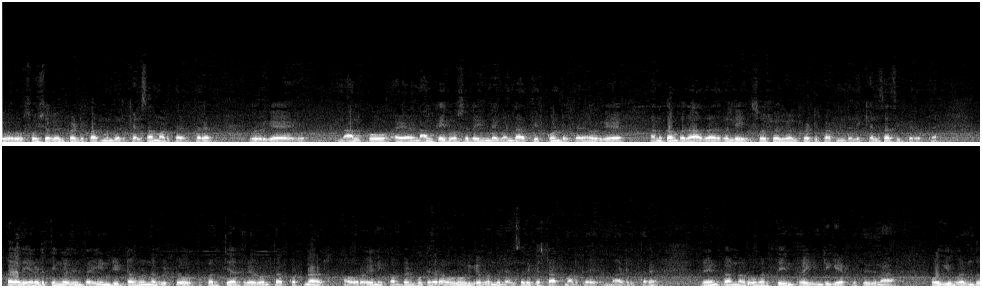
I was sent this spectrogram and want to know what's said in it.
ಇವರು ಸೋಷಿಯಲ್ ವೆಲ್ಫೇರ್ ಡಿಪಾರ್ಟ್ಮೆಂಟ್ದಲ್ಲಿ ಕೆಲಸ ಮಾಡ್ತಾ ಇರ್ತಾರೆ. ಇವರಿಗೆ ನಾಲ್ಕು ನಾಲ್ಕೈದು ವರ್ಷದ ಹಿಂದೆ ಗಂಡ ತೀರ್ಕೊಂಡಿರ್ತಾರೆ. ಅವರಿಗೆ ಅನುಕಂಪದ ಆಧಾರದಲ್ಲಿ ಸೋಷಿಯಲ್ ವೆಲ್ಫೇರ್ ಡಿಪಾರ್ಟ್ಮೆಂಟಲ್ಲಿ ಕೆಲಸ ಸಿಕ್ಕಿರುತ್ತೆ. ಕಳೆದ ಎರಡು ತಿಂಗಳಿಂದ ಇಂಡಿ ಟೌನನ್ನು ಬಿಟ್ಟು ಪರ್ತಿ ಹತ್ರ ಇರುವಂತಹ ಕೊಟ್ನಾಳ್ ಅವರು ಏನಿಗೆ ಕಂಪ್ಲೇಂಟ್ ಕೊಟ್ಟಿದ್ದಾರೆ, ಅವರು ಊರಿಗೆ ಬಂದು ನೆಲೆಸೋದಕ್ಕೆ ಸ್ಟಾರ್ಟ್ ಮಾಡ್ತಾ, ಮಾಡಿರ್ತಾರೆ. ರೇಣುಕಾ ಅನ್ನೋರು ಹೊರತಿಯಿಂದ ಇಂಡಿಗೆ ಪ್ರತಿದಿನ ಹೋಗಿ ಬಂದು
